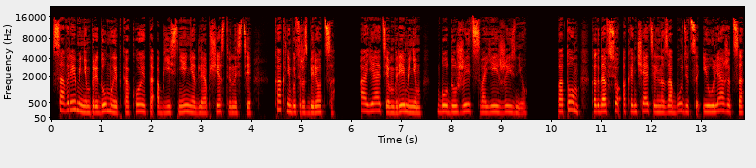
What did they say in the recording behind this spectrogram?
Со временем придумает какое-то объяснение для общественности, как-нибудь разберется. А я тем временем буду жить своей жизнью. Потом, когда все окончательно забудется и уляжется,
